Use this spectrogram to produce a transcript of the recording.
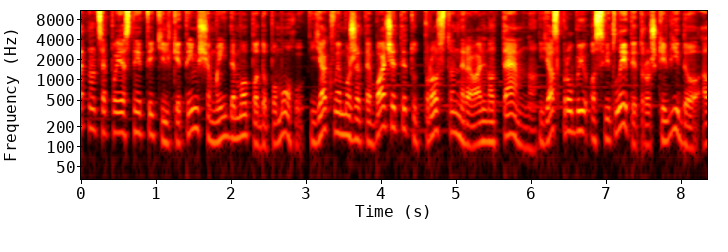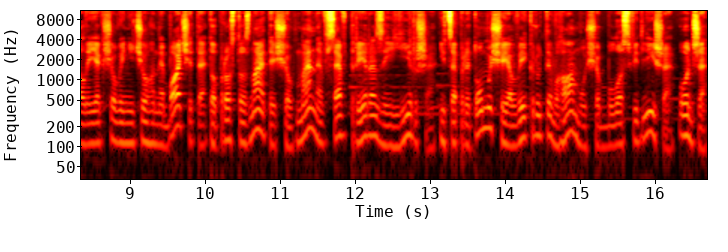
сюжетно це пояснити тільки тим, що ми йдемо по допомогу. Як ви можете бачити, тут просто нереально темно. Я спробую освітлити трошки відео, але якщо ви нічого не бачите, то просто знайте, що в мене все в три рази гірше. І це при тому, що я викрутив гаму, щоб було світліше. Отже,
